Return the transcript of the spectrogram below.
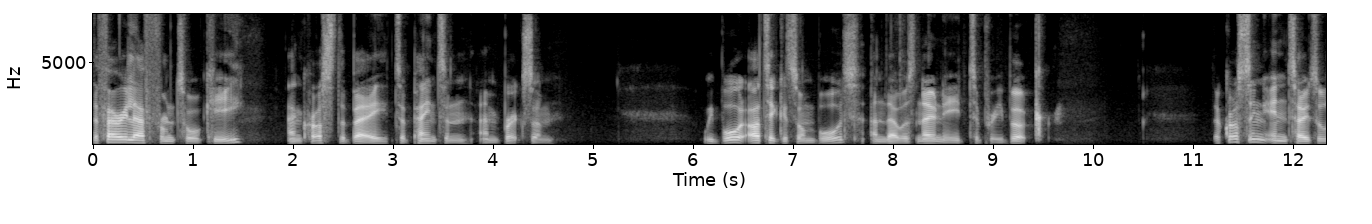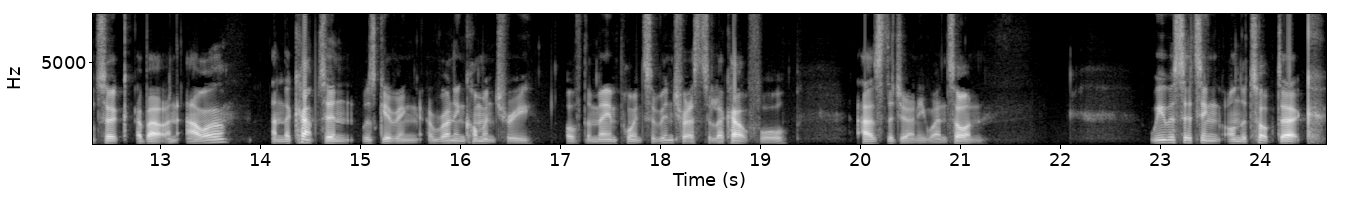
The ferry left from Torquay and crossed the bay to Paignton and Brixham. We bought our tickets on board and there was no need to pre book. The crossing in total took about an hour, and the captain was giving a running commentary of the main points of interest to look out for as the journey went on. We were sitting on the top deck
